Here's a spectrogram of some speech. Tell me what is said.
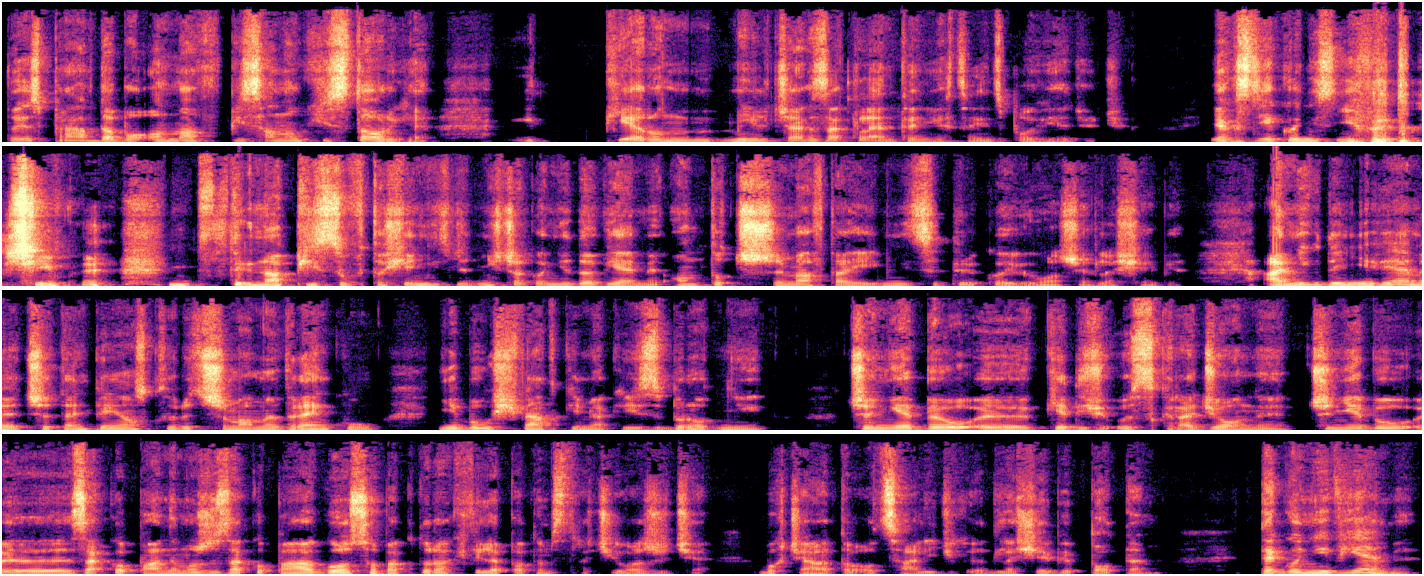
To jest prawda, bo on ma wpisaną historię. I Pierun milczy jak zaklęty, nie chce nic powiedzieć. Jak z niego nic nie wydusimy, z tych napisów, to się nic, niczego nie dowiemy. On to trzyma w tajemnicy tylko i wyłącznie dla siebie. A nigdy nie wiemy, czy ten pieniądz, który trzymamy w ręku, nie był świadkiem jakiejś zbrodni, czy nie był y, kiedyś skradziony, czy nie był y, zakopany. Może zakopała go osoba, która chwilę potem straciła życie, bo chciała to ocalić dla siebie potem. Tego nie wiemy.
